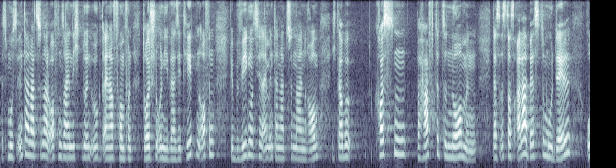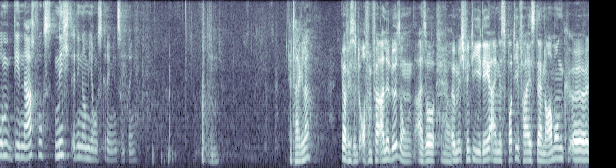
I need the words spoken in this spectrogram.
es muss international offen sein, nicht nur in irgendeiner Form von deutschen Universitäten offen. Wir bewegen uns hier in einem internationalen Raum. Ich glaube, kostenbehaftete Normen, das ist das allerbeste Modell, um den Nachwuchs nicht in die Normierungsgremien zu bringen. Herr Teigeler? Ja, wir sind offen für alle Lösungen. Also genau. ähm, ich finde die Idee eines Spotifys der Normung, äh,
